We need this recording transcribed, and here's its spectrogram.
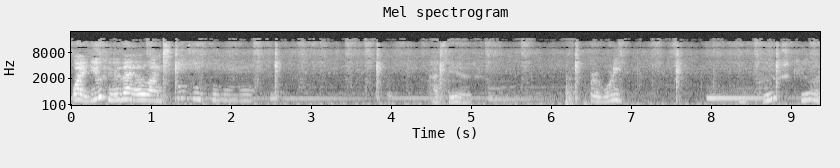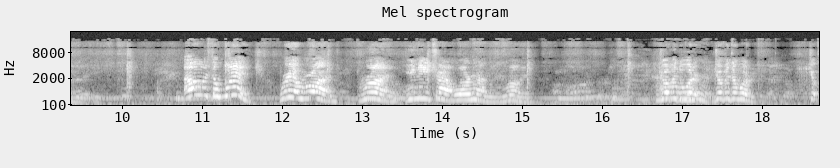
Wait, you hear that? It was like. I did. Wait, what are you? Who's killing me? Oh, it's a witch! Rhea, run! Run! You need to try to learn how to run. Jump in the water! Jump in the water! Jump!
